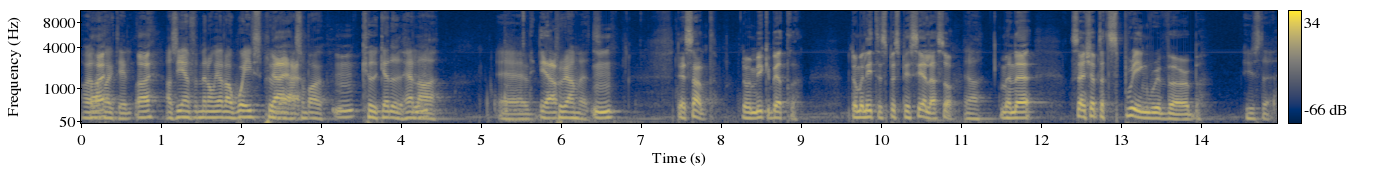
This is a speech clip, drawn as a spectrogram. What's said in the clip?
har jag lagt märke till. Nej. Alltså jämfört med de jävla Waves-pluggarna Ja, ja. som bara kukar ur hela eh, Ja. programmet. Mm. Det är sant. De är mycket bättre. De är lite spe- speciella så. Ja. Men eh, sen köpte jag ett Spring Reverb. Just det.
